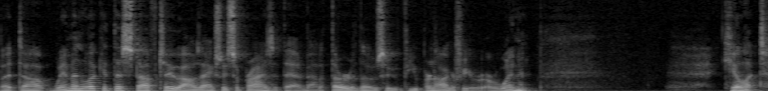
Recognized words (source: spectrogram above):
But uh, women look at this stuff too. I was actually surprised at that. About a third of those who view pornography are, are women. Kill it.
